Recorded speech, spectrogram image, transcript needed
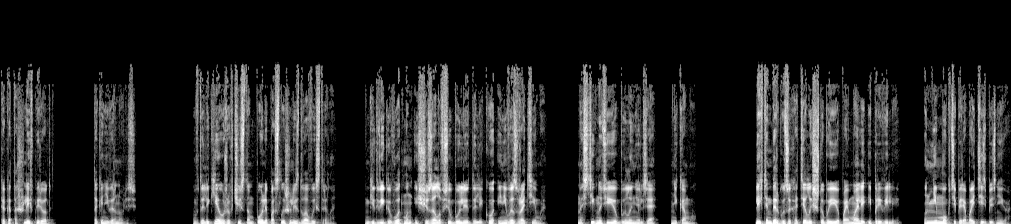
как отошли вперед, так и не вернулись. Вдалеке, уже в чистом поле, послышались два выстрела. Гедвига Вотман исчезала все более далеко и невозвратимо. Настигнуть ее было нельзя никому. Лихтенбергу захотелось, чтобы ее поймали и привели. Он не мог теперь обойтись без нее.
